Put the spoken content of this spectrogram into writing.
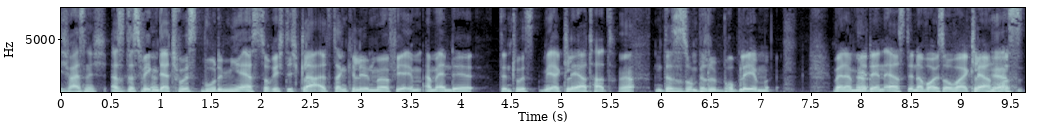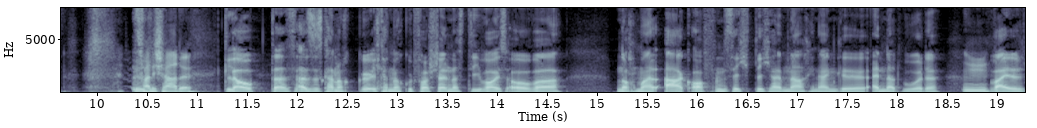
ich weiß nicht. Also deswegen, Ja. der Twist wurde mir erst so richtig klar, als dann Killian Murphy im, am Ende den Twist mir erklärt hat. Ja. Und das ist so ein bisschen ein Problem, wenn er mir Ja. den erst in der Voice-Over erklären muss. Das fand ich schade. Glaub, dass, also es kann noch, ich kann mir noch gut vorstellen, dass die Voice-Over nochmal arg offensichtlicher im Nachhinein geändert wurde, Mhm. weil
